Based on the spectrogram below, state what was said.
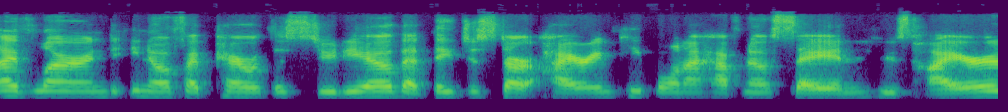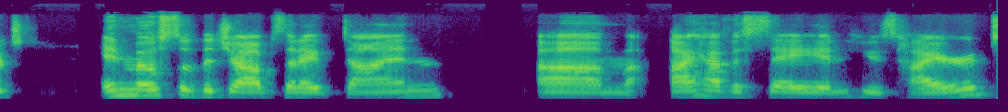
i've learned you know if i pair with a studio that they just start hiring people and i have no say in who's hired in most of the jobs that i've done um, i have a say in who's hired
